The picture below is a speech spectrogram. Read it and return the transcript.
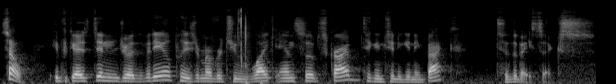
So, if you guys did enjoy the video, please remember to like and subscribe to continue getting back to the basics.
